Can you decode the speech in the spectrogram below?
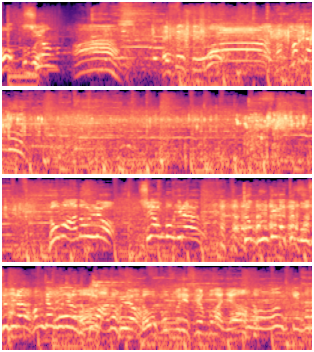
어? 수영? 아, SS. 와, 황장군. 너무 안 어울려. 수영복이랑 저 물개 같은 모습이랑 황장군이랑 너무 안 어울려. 너무 꽃무늬 수영복 아니야? 너무 웃기다.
